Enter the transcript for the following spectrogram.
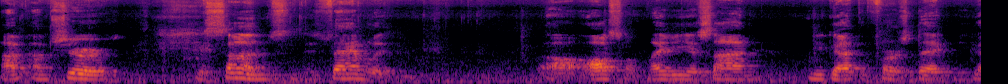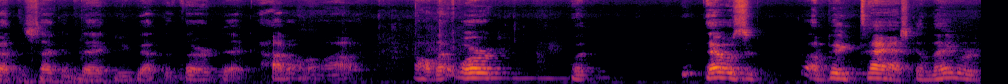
I'm, I'm sure his sons, his family, uh, also, maybe you assigned, you got the first deck, you got the second deck, you got the third deck. I don't know how all that worked, but that was a, big task, and they were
